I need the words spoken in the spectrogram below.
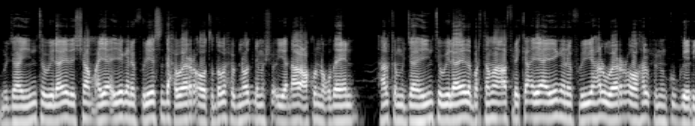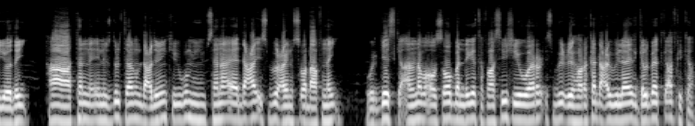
mujaahidiinta wilaayada shaam ayaa iyagana fuliyey saddex weerar oo toddoba xubnood dhimasho iyo dhaawac ku noqdeen. Halka mujaahidiinta wilaayada bartamaha afrika ayaa iyagana fuliyey hal weerar oo hal xubin ku geeriyooday. Haatanna aynu isdultaagnu dhacdooyinkii ugu muhiimsanaa ee dhacay isbuucaynu soo dhaafnay. Wargeeska alnaba oo soo bandhigay tafaasiishii weerar isbuucii hore ka dhacay wilaayada galbeedka afrika.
